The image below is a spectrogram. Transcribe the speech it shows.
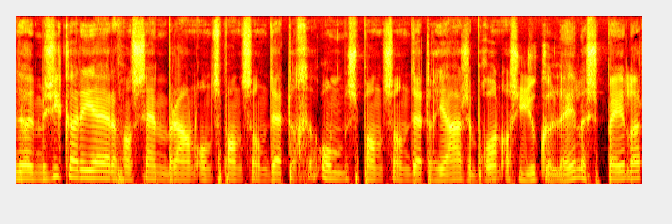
de muziekcarrière van Sam Brown ontspant zo'n 30, omspant zo'n 30 jaar. Ze begon als ukulele-speler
